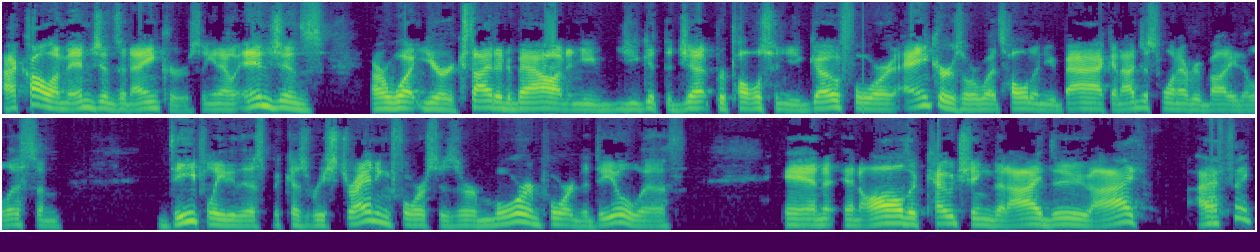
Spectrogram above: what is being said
I call them engines and anchors. You know, engines – are what you're excited about and you you get the jet propulsion you go for it anchors are what's holding you back. And i just want everybody to listen deeply to this because restraining forces are more important to deal with. And and all the coaching that i do i i think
